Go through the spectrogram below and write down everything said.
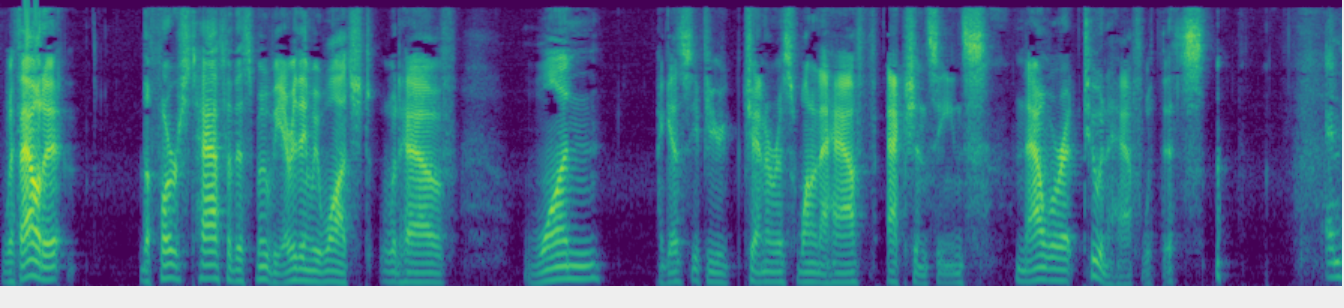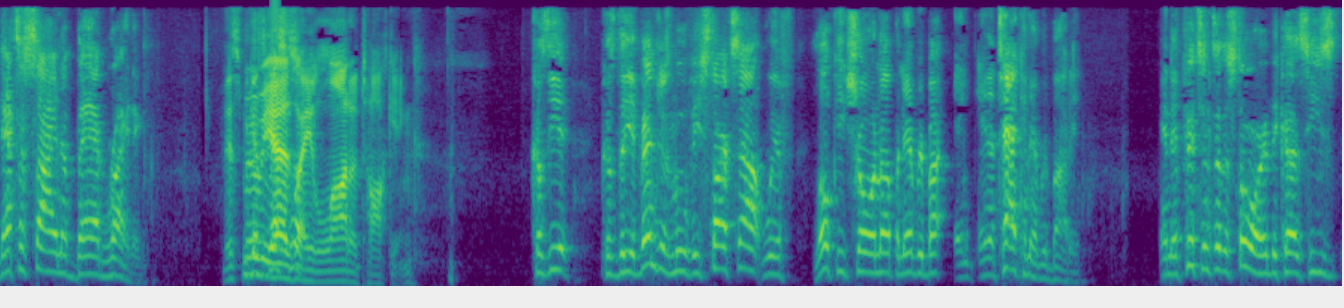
without it, the first half of this movie, everything we watched, would have one, I guess if you're generous, one and a half action scenes. Now we're at two and a half with this. And that's a sign of bad writing. This movie has what? a lot of talking. because the because the Avengers movie starts out with Loki showing up and everybody and, and attacking everybody, and it fits into the story because he's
